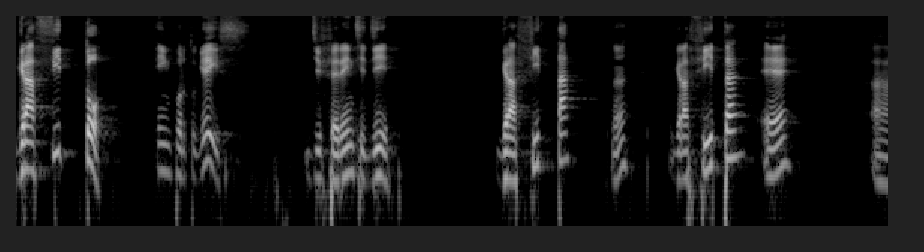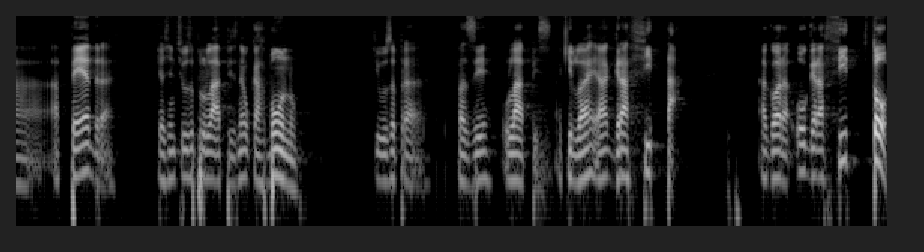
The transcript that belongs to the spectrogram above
grafito em português, diferente de grafita, né? grafita é a, a pedra que a gente usa para o lápis, né? o carbono, que usa para fazer o lápis. Aquilo lá é a grafita. Agora, o grafito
